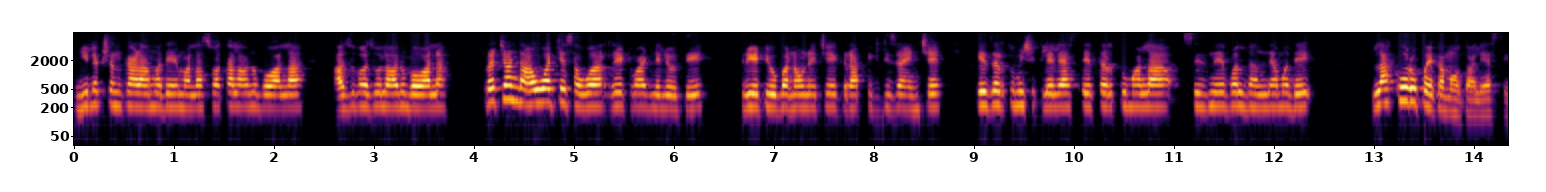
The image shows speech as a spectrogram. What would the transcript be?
इलेक्शन काळामध्ये मला स्वतःला अनुभव आला. आजूबाजूला अनुभव आला प्रचंड आव्हाचे सव्वा रेट वाढलेले होते. क्रिएटिव्ह बनवण्याचे ग्राफिक्स डिझाईनचे ते जर तुम्ही शिकलेले असते तर तुम्हाला सिजनेबल धंद्यामध्ये लाखो रुपये कमावता आले असते.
